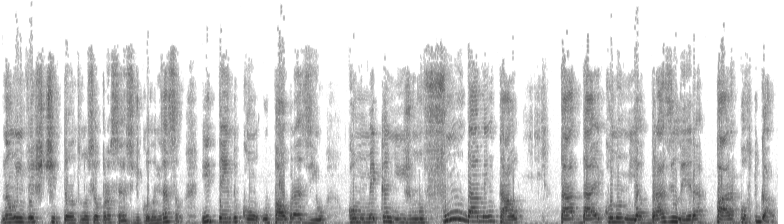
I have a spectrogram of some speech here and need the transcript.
não investir tanto no seu processo de colonização. E tendo com o pau-brasil como mecanismo fundamental tá, da economia brasileira para Portugal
